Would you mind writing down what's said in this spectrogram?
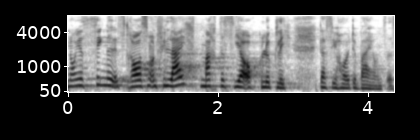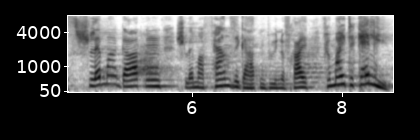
neue Single ist draußen und vielleicht macht es sie ja auch glücklich, dass sie heute bei uns ist. Schlemmer Garten, Schlemmer Fernsehgartenbühne frei für Maite Kelly.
